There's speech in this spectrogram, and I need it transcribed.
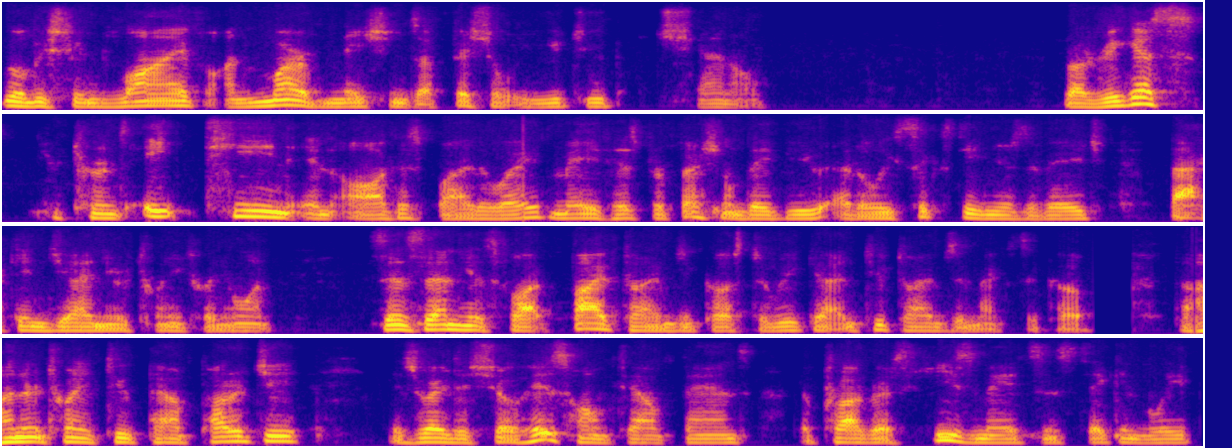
will be streamed live on Marv Nation's official YouTube channel. Rodriguez, who turns 18 in August, by the way, made his professional debut at only 16 years of age back in January 2021. Since then, he has fought five times in Costa Rica and two times in Mexico. The 122 pound prodigy is ready to show his hometown fans the progress he's made since taking the leap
